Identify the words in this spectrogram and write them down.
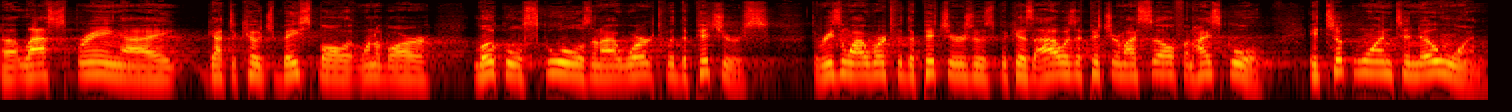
Uh, last spring, I got to coach baseball at one of our local schools, and I worked with the pitchers. The reason why I worked with the pitchers was because I was a pitcher myself in high school. It took one to know one.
